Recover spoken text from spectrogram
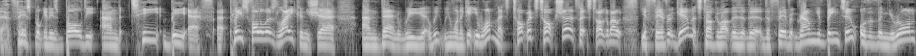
uh, Facebook, it is Baldy and TBF. Uh, please follow us, like and share, and then we we, we want to get you on. Let's talk. Let's talk shirts. Let's talk about your favourite game. Let's talk about the the, the favourite ground you've been to, other than your own.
